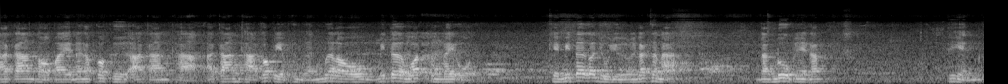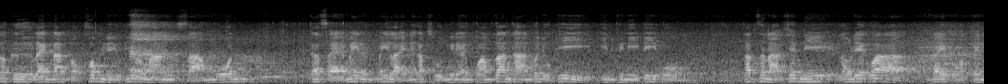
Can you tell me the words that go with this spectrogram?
อาการต่อไปนะครับก็คืออาการขาดอาการขาดก็เปรียบเสมือนเมื่อเรามิเตอร์วัดตรงไดโอดเข็มมิเตอร์ก็อยู่อยู่ในลักษณะดังรูปนี้ครับ ที่เห็นก็คือแรงดันตกคร่อมจะอยู่ที่ประมาณ 3 โวลต์กระแสไม่ไม่ไหลนะครับศูนย์มีแรงความต้านทานก็อยู่ที่ infinity โอห์ม ลักษณะเช่นนี้เราเรียกว่าไดโอดเป็น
